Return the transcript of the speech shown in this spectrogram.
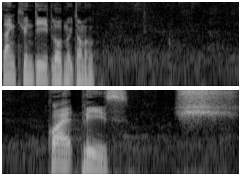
Thank you indeed, Lord MacDonald. Quiet, please. Shh.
